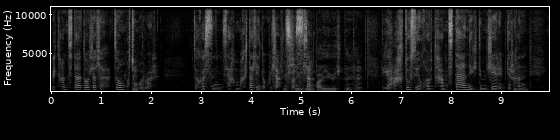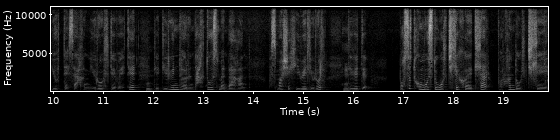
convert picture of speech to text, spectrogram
Бид хамтдаа дуулал 133-аар зохиосон сайхан магтаалын дуг хүлээ авч сонслоо. Гоё ивэлтэй. Тэгээ ах дүүсийн хувьд хамтдаа нэгдмлэр амьдрах нь юутай сайхан өрөөлтэй бай тээ. Тэгээ дэргэн тойронд ах дүүс маань байгаа нь бас маш их ивэл өрөөл. Тэгээд бусад хүмүүст үйлчлэх байдлаар бурханд үйлчлээ.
